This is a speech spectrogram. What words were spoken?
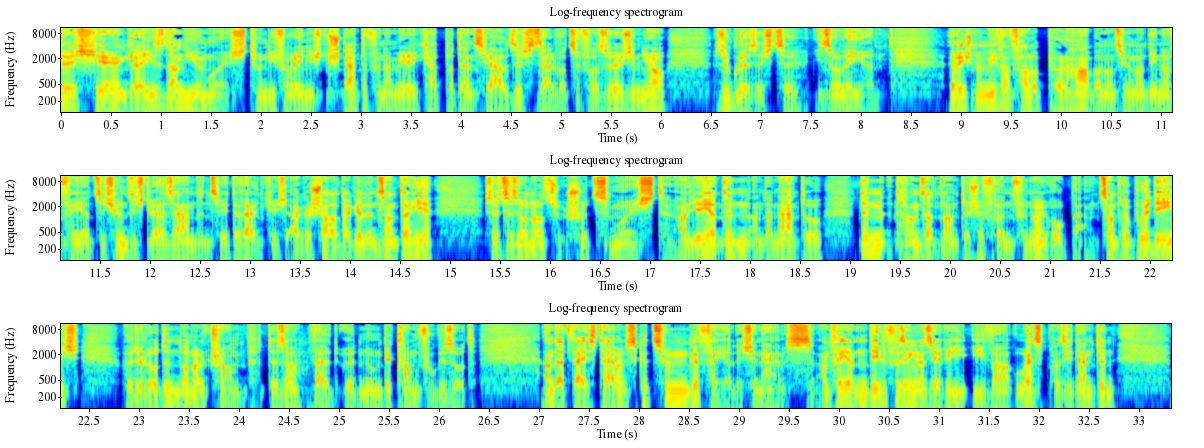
Durch äh, dann hier mocht hun die Vereinigten Staaten von Amerika Potenzial sich selber zu versøgen ja sogur sich zu isolieren. Rich no miwer fall op Pearl Harbor 1904 sich hun sich du ersan den Zweite Weltkrieg aschall der Gëllenzanter hier se so so als Schutzmucht. Alliierten an der NATO den transatlantische Front vun Europa. Zre Deich huet de loden Donald Trump déser Weltordnung de Kampf ugesot an dat Weisthaus get zum gefeierlichen Haus. Am feierten Deel vu Sänger Serie Iwa US-Präsidenten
